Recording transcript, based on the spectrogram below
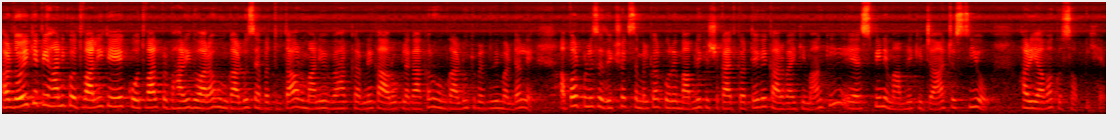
हरदोई के पिहानी कोतवाली के कोतवाल प्रभारी द्वारा होमगार्डों से अभद्रता और मानवीय व्यवहार करने का आरोप लगाकर होमगार्डों के प्रतिनिधिमंडल ने अपर पुलिस अधीक्षक से मिलकर पूरे मामले की शिकायत करते हुए कार्रवाई की मांग की। एएसपी ने मामले की जाँच सीओ हरियावा को सौंपी है।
